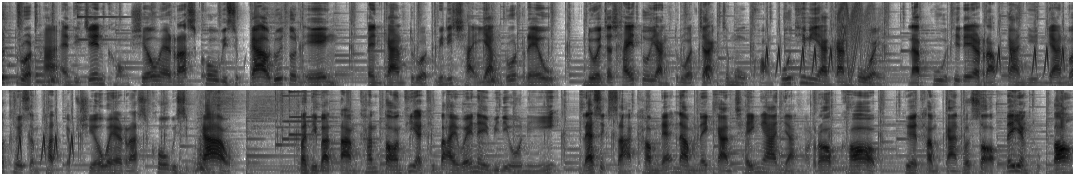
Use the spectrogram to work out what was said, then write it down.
ุดตรวจหาแอนติเจนของเชื้อไวรัสโควิด -19 ด้วยตนเอง เป็นการตรวจวินิจฉัยอย่างรวดเร็ว โดยจะใช้ตัวอย่างตรวจจากจมูกของผู้ที่มีอาการป่วย และผู้ที่ได้รับการยืนยันว่าเคยสัมผัสกับเชื้อไวรัสโควิด -19 ปฏิบัติตามขั้นตอนที่อธิบายไว้ในวิดีโอนี้ และศึกษาคำแนะนำในการใช้งานอย่างรอบคอบ เพื่อทำการทดสอบได้อย่างถูกต้อง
